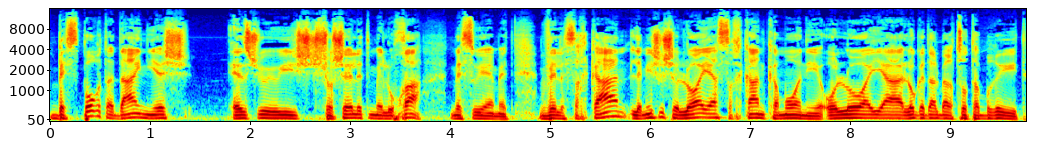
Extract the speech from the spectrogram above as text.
בספורט עדיין יש איזושהי שושלת מלוכה מסוימת. ולשחקן, למישהו שלא היה שחקן כמוני, או לא היה, לא גדל בארצות הברית,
